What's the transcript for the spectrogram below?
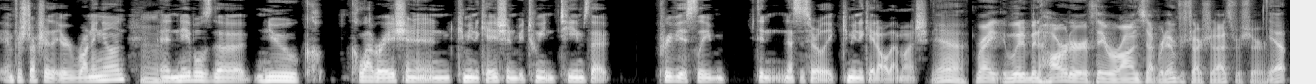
infrastructure that you're running on. Mm. Enables the new c- collaboration and communication between teams that previously didn't necessarily communicate all that much. Yeah. Right. It would have been harder if they were on separate infrastructure. That's for sure. Yep.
